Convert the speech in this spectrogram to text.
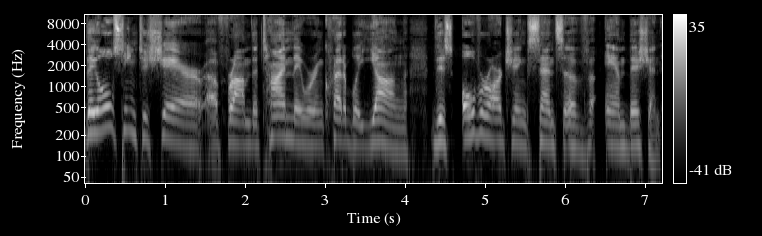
They all seem to share uh, from the time they were incredibly young this overarching sense of ambition.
